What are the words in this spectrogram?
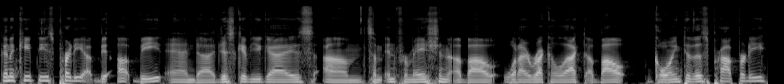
going to keep these pretty upbeat and uh, just give you guys um, some information about what I recollect about going to this property,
